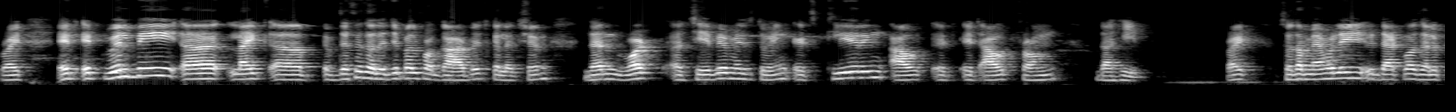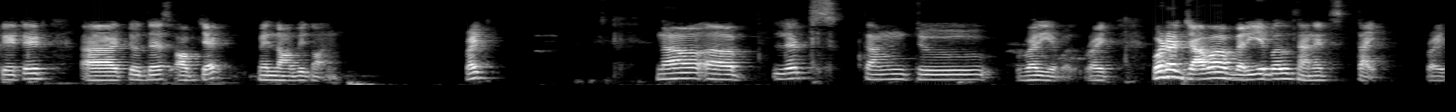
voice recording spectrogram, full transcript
right? It it will be uh, like uh, if this is eligible for garbage collection, then what uh, JVM is doing, it's clearing out it it out from the heap, right? So the memory that was allocated uh, to this object will now be gone, right? Now. Uh, let's come to variable, right? What are Java variables and its type, right?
